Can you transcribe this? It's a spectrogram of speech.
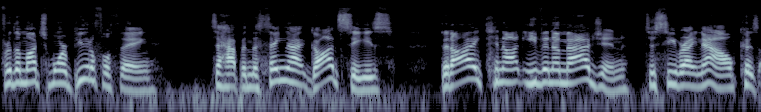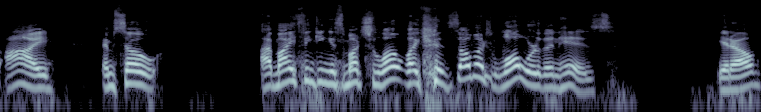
for the much more beautiful thing to happen, the thing that God sees that I cannot even imagine to see right now because I am so, my thinking is much low, like so much lower than his, you know?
